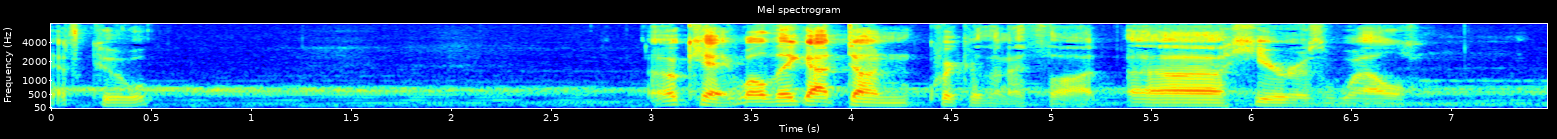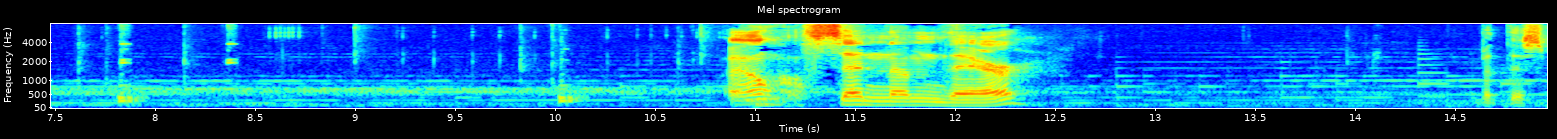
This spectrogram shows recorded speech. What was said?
That's cool. Okay, well, they got done quicker than I thought. Uh, here as well. Well, I'll send them there. But this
